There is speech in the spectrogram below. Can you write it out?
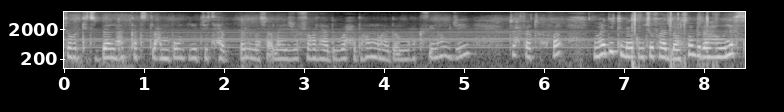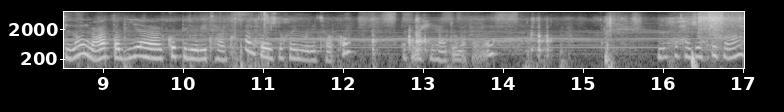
شغل كي تبان هكا تطلع من بومبي تجي تهبل ما شاء الله يجيو شغل هادو وحدهم وهادو معكسينهم تجي تحفة تحفة. وهذه كما راكم تشوفوا هاد لونسومبل هو نفس اللون مع الطبليه الكوبي اللي وريتها لكم الحوايج الأخرين اللي وريتها لكم. دونك نحي هادو مثلا. نروحو حاجة أخرى.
